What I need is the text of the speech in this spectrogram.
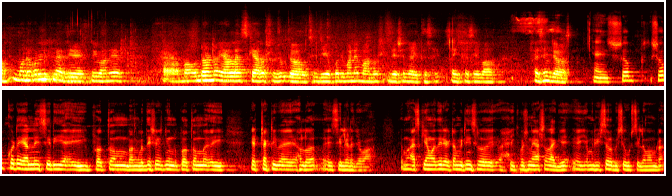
আপনি মনে করেন কিনা যে বিমানের বা অন্যান্য এয়ারলাইন্সকে আরও সুযোগ দেওয়া উচিত যে পরিমাণে মানুষ দেশে যাইতেছে চাইতেছে বা প্যাসেঞ্জার আছে? হ্যাঁ সব সব কটা এয়ারলাইন্সেরই এই প্রথম, বাংলাদেশের জন্য প্রথম এই অ্যাট্রাকটিভ হলো এই সিলেটে যাওয়া। এবং আজকে আমাদের একটা মিটিং ছিল হাই কমিশনে আসার আগে, এই আমি রিসার্চ অফিসে উঠছিলাম আমরা।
